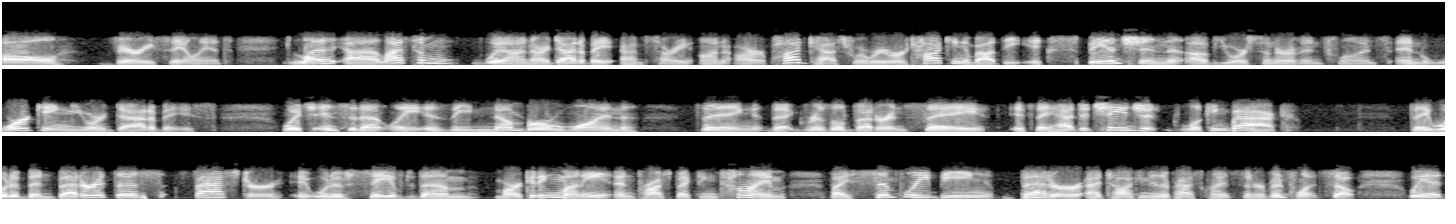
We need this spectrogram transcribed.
all very salient. Uh, last time we on our database, I'm sorry, on our podcast where we were talking about the expansion of your center of influence and working your database, which incidentally is the number one thing that grizzled veterans say if they had to change it looking back, they would have been better at this faster. It would have saved them marketing money and prospecting time by simply being better at talking to their past clients' center of influence. So, we had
